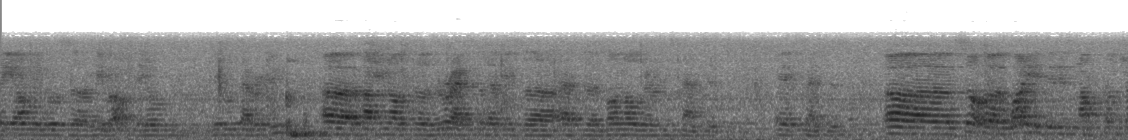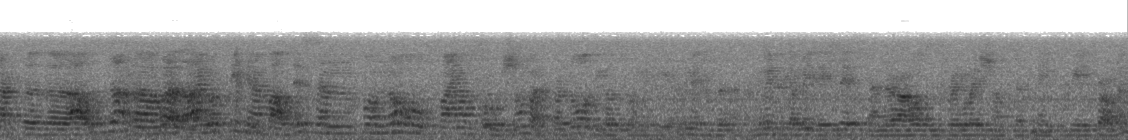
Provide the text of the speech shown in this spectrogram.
they only lose uh, zero, they lose, they lose everything, but not the rest that is at the bondholders' expenses. expenses. Uh, so uh, why this is not contracted uh, out? Uh, well, I was thinking about this and for no final solution. Well, first all, because limited liability exists and there are all these regulations that may create problems.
